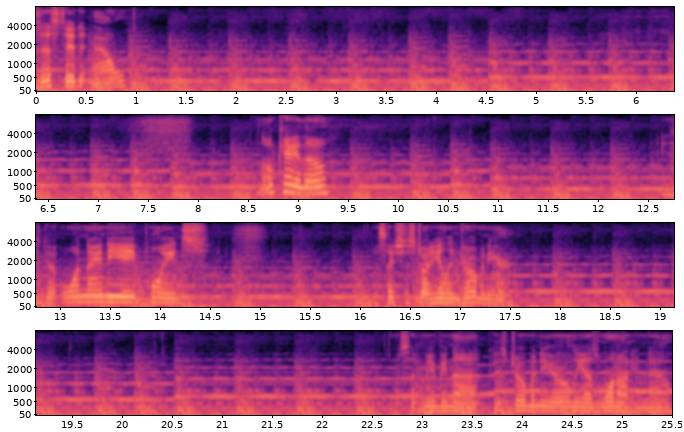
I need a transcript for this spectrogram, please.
Resisted. Ow. Okay, though. He's got 198 points. I guess I should start healing Dromir. Except maybe not, because Dromir only has one on him now.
